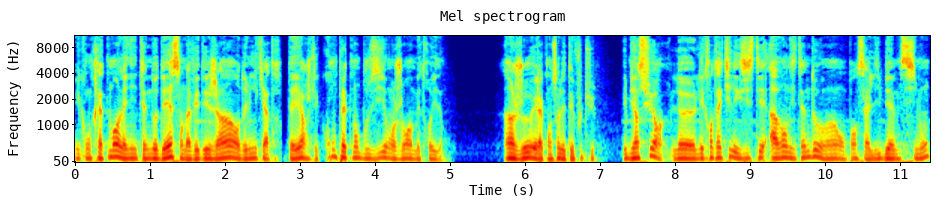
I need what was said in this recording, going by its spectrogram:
mais concrètement la Nintendo DS en avait déjà en 2004. D'ailleurs, je l'ai complètement bousillé en jouant à Metroid. Un jeu et la console était foutue. Et bien sûr, l'écran tactile existait avant Nintendo. Hein. On pense à l'IBM Simon,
